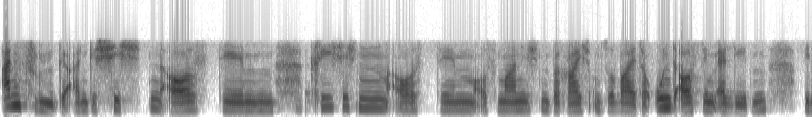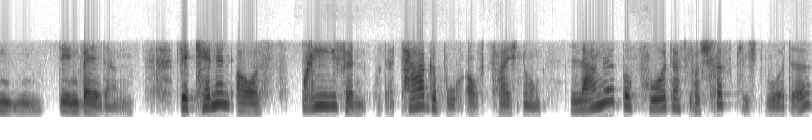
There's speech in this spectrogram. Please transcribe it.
Anflüge an Geschichten aus dem griechischen, aus dem osmanischen Bereich und so weiter und aus dem Erleben in den Wäldern. Wir kennen aus Briefen oder Tagebuchaufzeichnungen lange bevor das verschriftlicht wurde,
